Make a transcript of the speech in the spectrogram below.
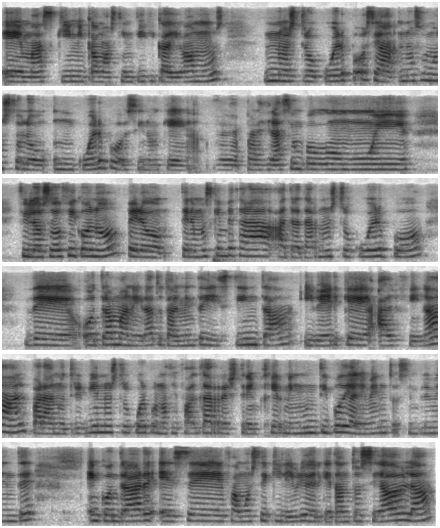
eh, más química, más científica, digamos, nuestro cuerpo, o sea, no somos solo un cuerpo, sino que parecerá así un poco muy filosófico, ¿no? Pero tenemos que empezar a, tratar nuestro cuerpo de otra manera totalmente distinta y ver que al final, para nutrir bien nuestro cuerpo, no hace falta restringir ningún tipo de alimento, simplemente encontrar ese famoso equilibrio del que tanto se habla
